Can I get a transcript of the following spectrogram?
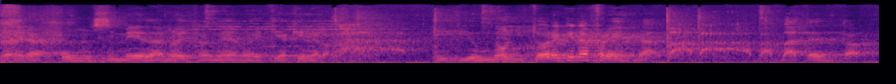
já era 11 e meia da noite para meia-noite e aquele e, e, o monitor aqui na frente, né? batendo e tal.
